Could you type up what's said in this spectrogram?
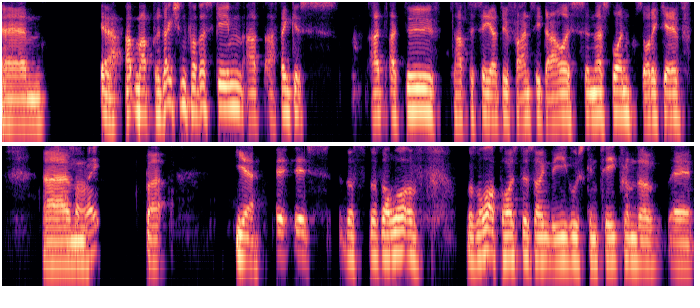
um yeah, my prediction for this game, I, I think it's I, I do have to say I do fancy Dallas in this one. Sorry, Kev. Um, That's all right. But yeah, it, it's there's there's a lot of there's a lot of positives I think the Eagles can take from their uh,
